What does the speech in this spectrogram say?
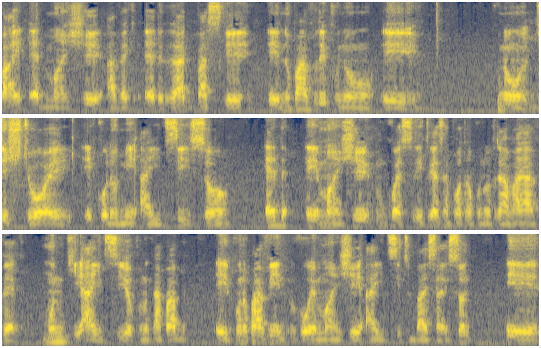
bay ed manje avèk ed rad, paske e, nou pa vle pou nou... E, pou nou destroy ekonomi Haiti. So, ed e manje mkwes e trez important pou nou travay avèk moun ki Haiti yo pou nou kapab e pou nou pa vin vou e manje Haiti tout bay sa. So, e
